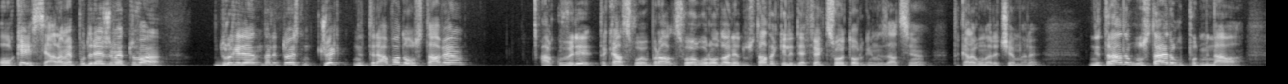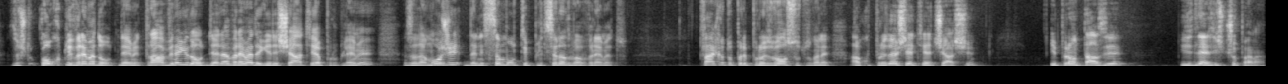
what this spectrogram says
Окей, сядаме, подреждаме това. Други ден, нали, т.е. човек не трябва да оставя, ако види така своего, своего рода недостатък или дефект в своята организация, така да го наречем, нали, не трябва да го оставя да го подминава. Защо? Колкото и време да отнеме. Трябва винаги да отделя време да ги решава тия проблеми, за да може да не се мултиплицират във времето. Това е като при производството. Нали? Ако произведеш тия чаши и примерно тази излезе щупена,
